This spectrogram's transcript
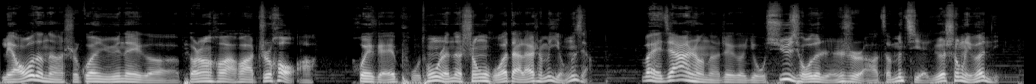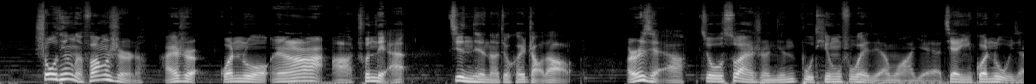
聊的呢是关于那个嫖娼合法化之后啊，会给普通人的生活带来什么影响，外加上呢这个有需求的人士啊，怎么解决生理问题。收听的方式呢，还是关注 NLR 啊春点，进去呢就可以找到了。而且啊，就算是您不听付费节目啊，也建议关注一下，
